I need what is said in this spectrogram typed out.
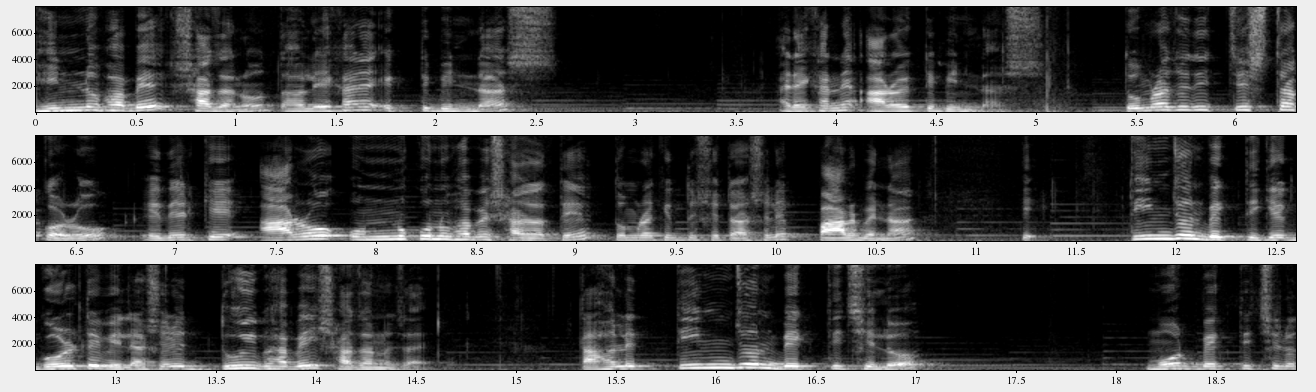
ভিন্নভাবে সাজানো। তাহলে এখানে একটি বিন্যাস আর এখানে আরও একটি বিন্যাস। তোমরা যদি চেষ্টা করো এদেরকে আরও অন্য কোনোভাবে সাজাতে, তোমরা কিন্তু সেটা আসলে পারবে না। তিনজন ব্যক্তিকে গোল টেবিলে আসলে দুইভাবেই সাজানো যায়। তাহলে তিনজন ব্যক্তি ছিল, মোট ব্যক্তি ছিল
